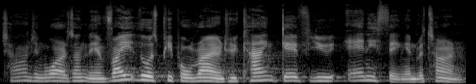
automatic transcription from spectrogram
Challenging words, aren't they? Invite those people round who can't give you anything in return.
